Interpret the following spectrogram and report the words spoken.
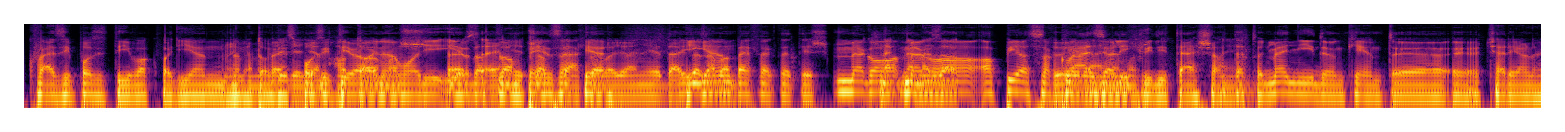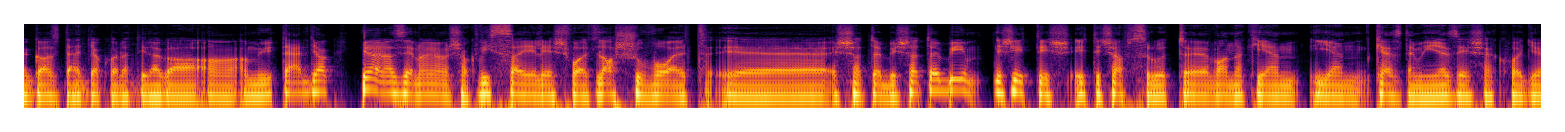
kvázi pozitívak, vagy ilyen, Igen, nem tudom, hogy ez pozitív, vagy nem, hogy írdatlan pénzekért. Vagy annyi, de Igen, a befektetés meg a, meg a, a, a piacnak kvázi a likviditása, most. tehát hogy mennyi időnként ö, ö, cserélnek gazdát gyakorlatilag a, a, a műtárgyak. Nyilván azért nagyon sok visszaélés volt, lassú volt, ö, stb. stb. És itt is, itt is abszolút vannak ilyen, ilyen kezdeményezések, hogy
